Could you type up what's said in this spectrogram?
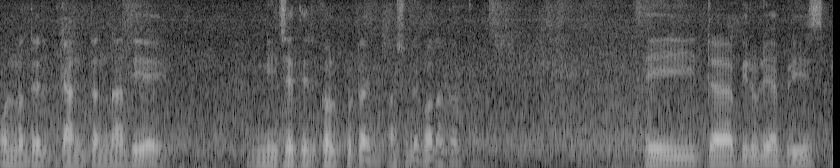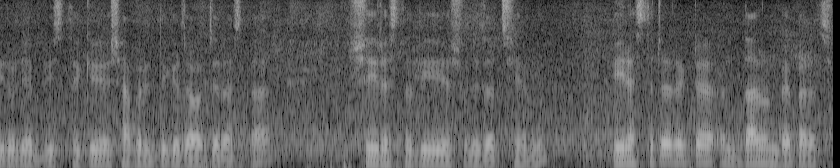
অন্যদের গান টান না দিয়ে নিজেদের গল্পটা আসলে বলা দরকার। এইটা বিরুলিয়া ব্রিজ বিরুলিয়া ব্রিজ থেকে সাভারের দিকে যাওয়ার যে রাস্তা, সেই রাস্তা দিয়ে আসলে যাচ্ছি আমি। এই রাস্তাটার একটা দারুণ ব্যাপার আছে।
